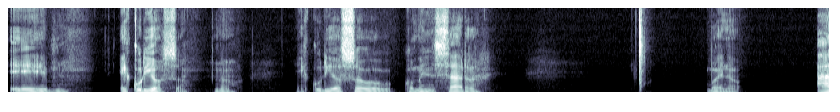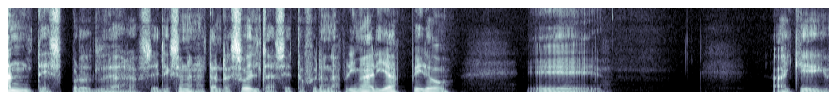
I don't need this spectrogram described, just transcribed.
Eh, es curioso, ¿no? Es curioso comenzar, bueno, antes, las elecciones no están resueltas, estas fueron las primarias, pero eh, hay que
